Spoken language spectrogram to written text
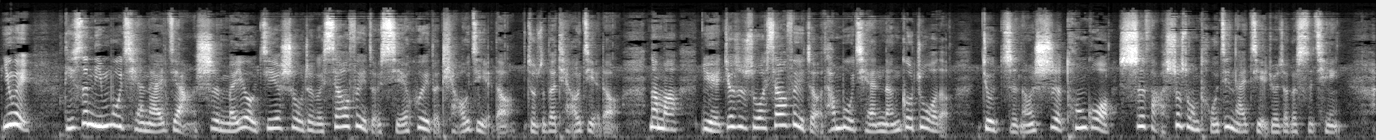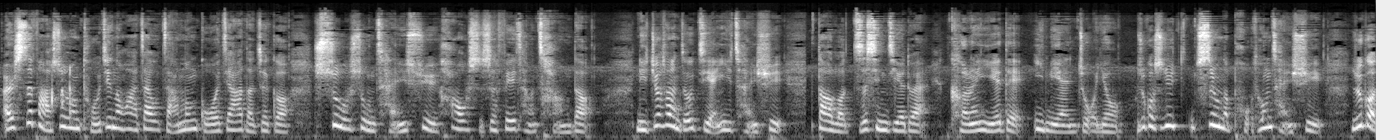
因为。迪士尼目前来讲是没有接受这个消费者协会的调解的组织的调解的。那么也就是说，消费者他目前能够做的就只能是通过司法诉讼途径来解决这个事情。而司法诉讼途径的话，在咱们国家的这个诉讼程序耗时是非常长的。你就算走简易程序，到了执行阶段，可能也得一年左右。如果是用适用的普通程序，如果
